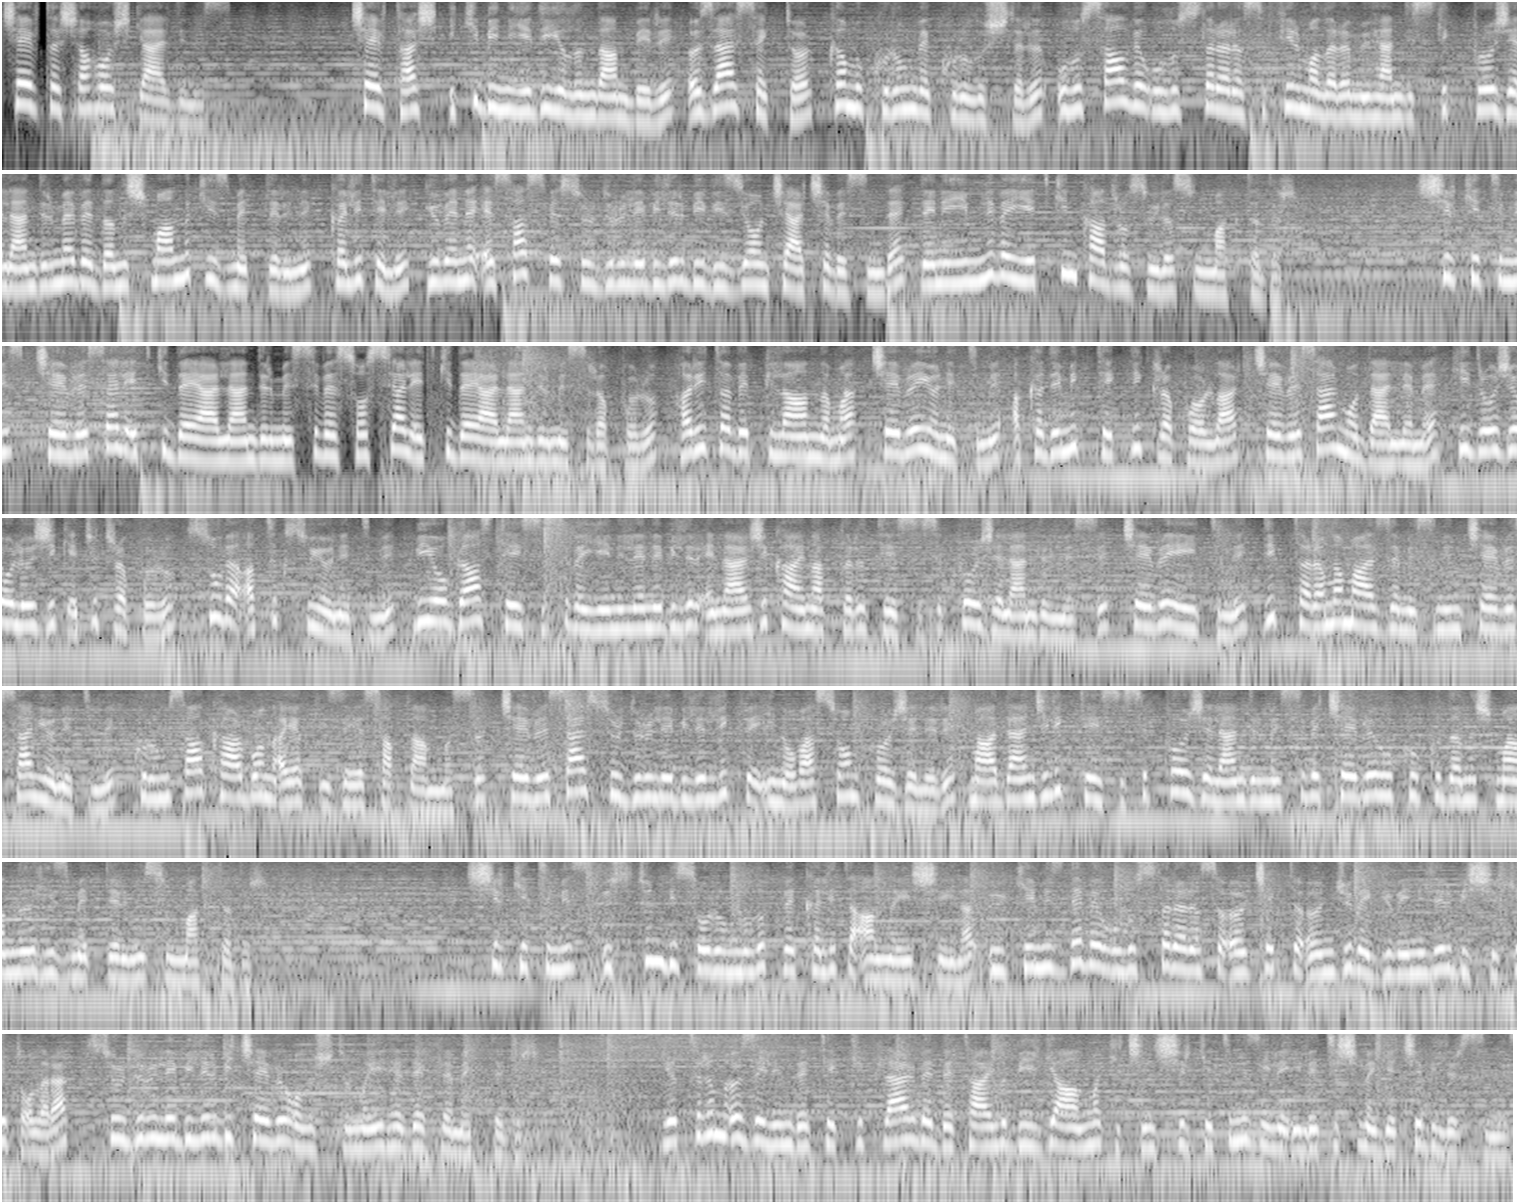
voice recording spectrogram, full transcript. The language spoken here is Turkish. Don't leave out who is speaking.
Speaker 1: Çevtaş'a hoş geldiniz. Çevtaş, 2007 yılından beri özel sektör, kamu kurum ve kuruluşları, ulusal ve uluslararası firmalara mühendislik, projelendirme ve danışmanlık hizmetlerini kaliteli, güvene esas ve sürdürülebilir bir vizyon çerçevesinde deneyimli ve yetkin kadrosuyla sunmaktadır. Şirketimiz, çevresel etki değerlendirmesi ve sosyal etki değerlendirmesi raporu, harita ve planlama, çevre yönetimi, akademik teknik raporlar, çevresel modelleme, hidrojeolojik etüt raporu, su ve atık su yönetimi, biyogaz tesisi ve yenilenebilir enerji kaynakları tesisi projelendirmesi, çevre eğitimi, dip tarama malzemesinin çevresel yönetimi, kurumsal karbon ayak izi hesaplanması, çevresel sürdürülebilirlik ve inovasyon projeleri, madencilik tesisi projelendirmesi ve çevre hukuku danışmanlığı hizmetlerini sunmaktadır. Şirketimiz, üstün bir sorumluluk ve kalite anlayışıyla ülkemizde ve uluslararası ölçekte öncü ve güvenilir bir şirket olarak sürdürülebilir bir çevre oluşturmayı hedeflemektedir. Yatırım özelinde teklifler ve detaylı bilgi almak için şirketimiz ile iletişime geçebilirsiniz.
